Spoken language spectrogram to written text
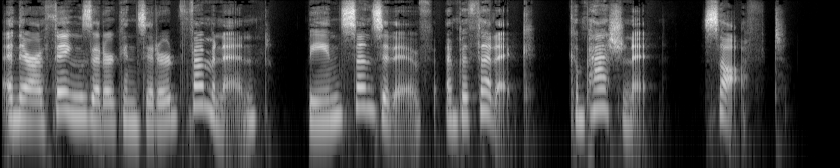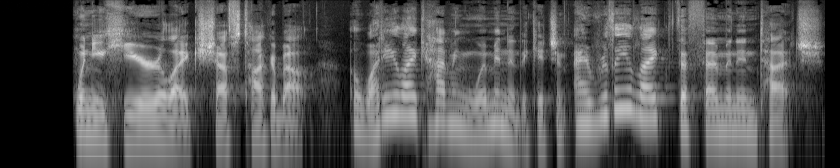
And there are things that are considered feminine, being sensitive, empathetic, compassionate, soft. When you hear like chefs talk about, oh, why do you like having women in the kitchen? I really like the feminine touch.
